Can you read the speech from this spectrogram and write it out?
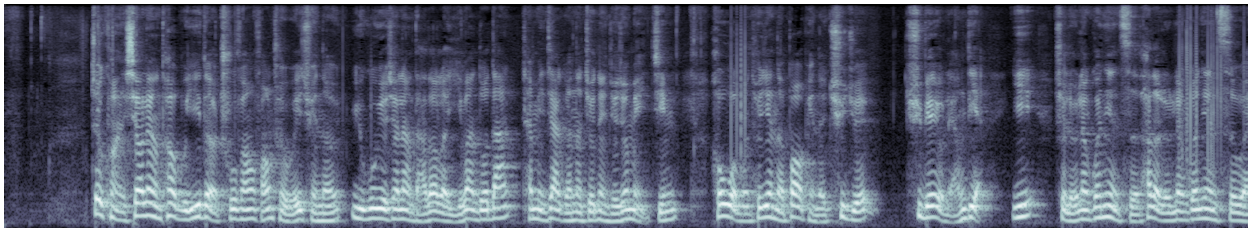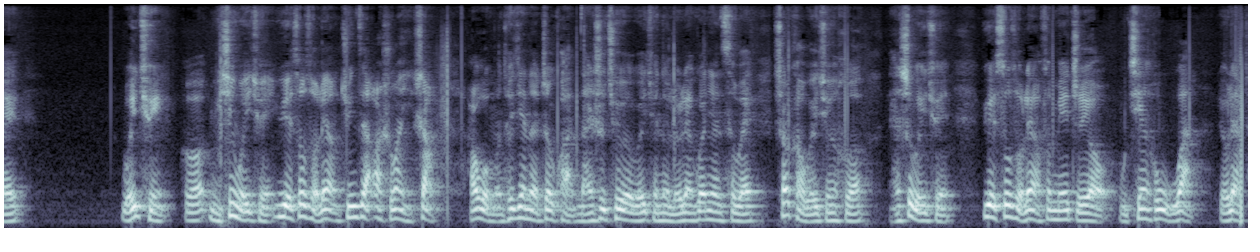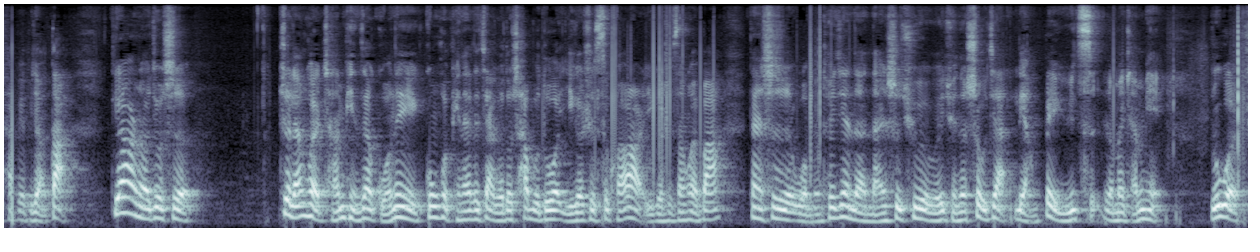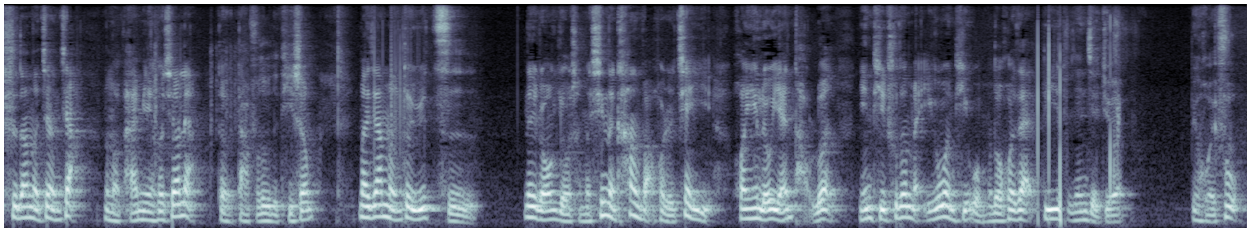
这款销量 TOP 一的厨房防水围裙呢，预估月销量达到了一万多单，产品价格呢九点九九美金，和我们推荐的爆品的区别区别有两点：一是流量关键词，它的流量关键词为围裙和女性围裙，月搜索量均在二十万以上；而我们推荐的这款男士趣味围裙的流量关键词为烧烤围裙和男士围裙，月搜索量分别只有五千和五万。流量差别比较大。第二呢，就是这两款产品在国内供货平台的价格都差不多，一个是四块二，一个是三块八。但是我们推荐的男士趣味围裙的售价两倍于此热卖产品。如果适当的降价，那么排名和销量都有大幅度的提升。卖家们对于此内容有什么新的看法或者建议，欢迎留言讨论。您提出的每一个问题，我们都会在第一时间解决并回复。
